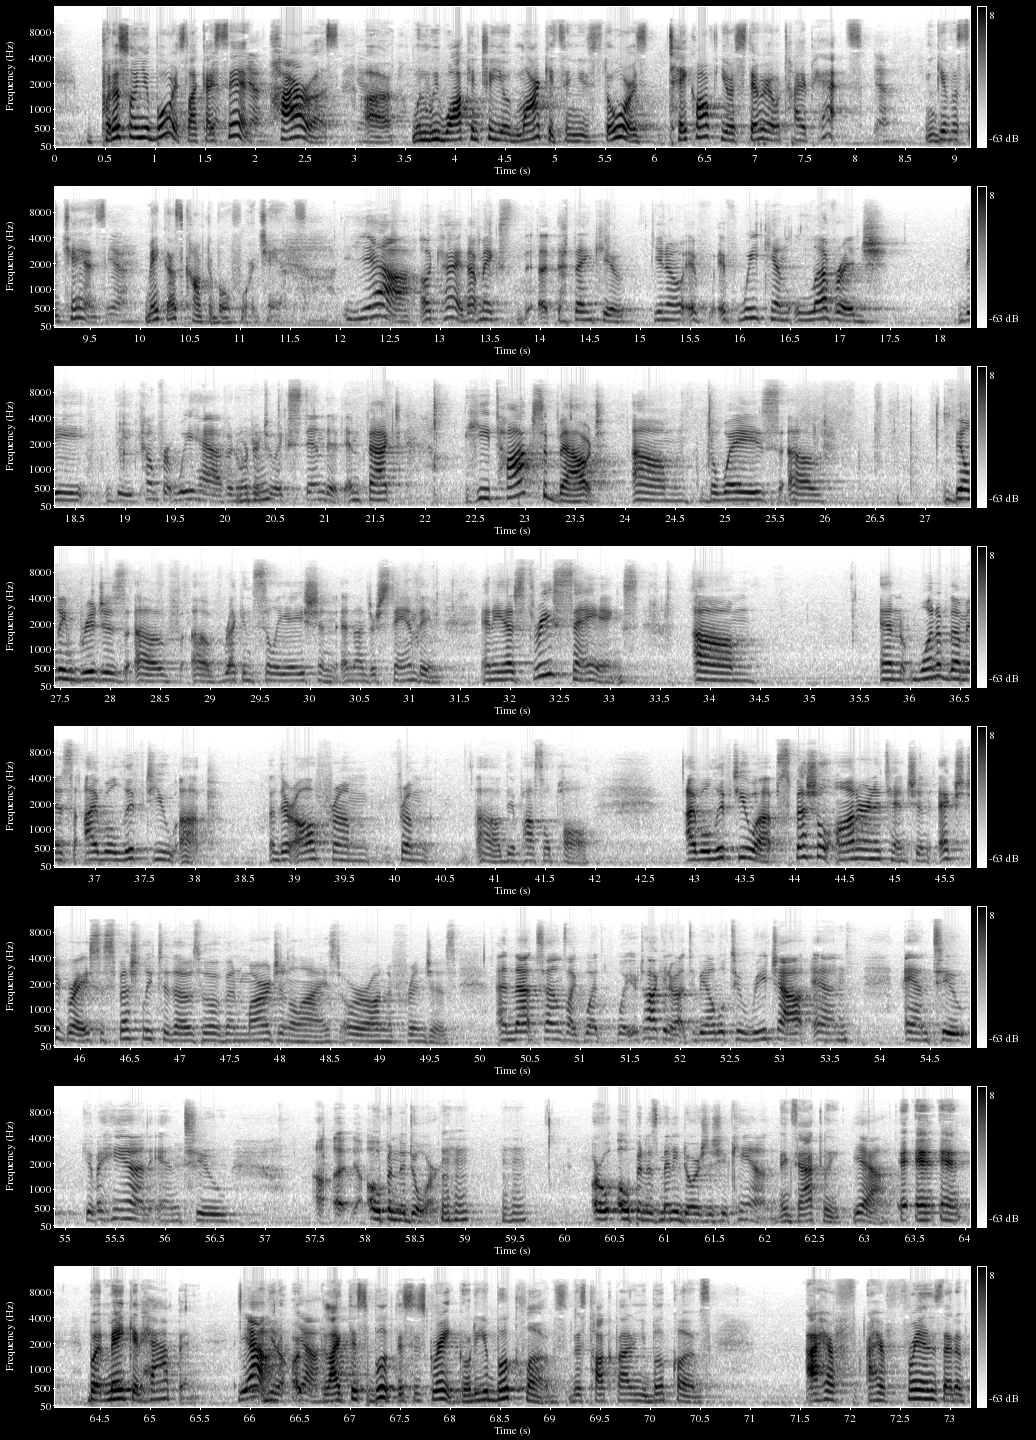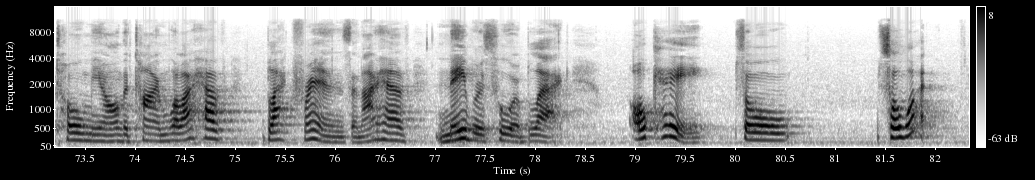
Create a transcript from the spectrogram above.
put us on your boards, like I said. yeah. Hire us. Yeah. Uh, when we walk into your markets and your stores, take off your stereotype hats Yeah. and give us a chance. Yeah. Make us comfortable for a chance. Yeah, okay, that makes, uh, thank you. You know, if, if we can leverage the, the comfort we have in order to extend it. In fact, he talks about um, the ways of building bridges of, of reconciliation and understanding. And he has three sayings. Um, and one of them is, I will lift you up. And they're all from, from uh, the Apostle Paul. I will lift you up, special honor and attention, extra grace, especially to those who have been marginalized or are on the fringes. And that sounds like what, what you're talking about, to be able to reach out and, and to give a hand and to uh, open the door. Or open as many doors as you can. Exactly. Yeah. And, and, but make it happen. Yeah, You know, uh, yeah. like this book, this is great. Go to your book clubs. Let's talk about it in your book clubs. I have, I have friends that have told me all the time, well, I have black friends and I have neighbors who are black. Okay, so, so what?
